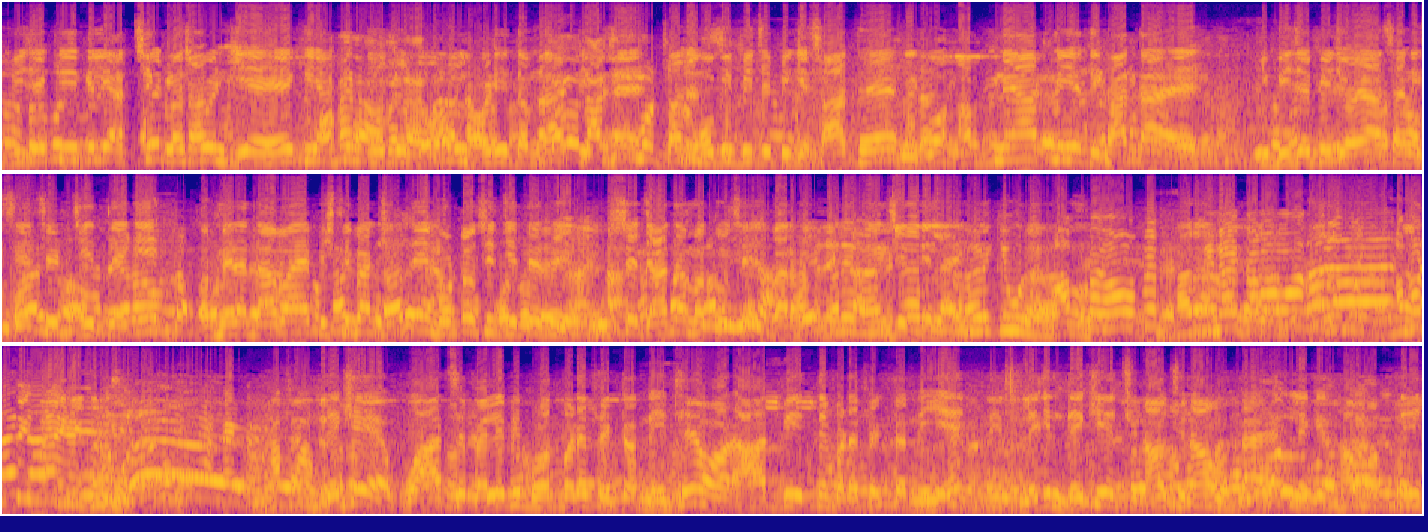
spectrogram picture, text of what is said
बीजेपी के लिए अच्छी प्लस पॉइंट ये है कि यहाँ जो लोकल बड़ी दमदार टीम है वो भी बीजेपी के साथ है वो अपने आप में ये दिखाता है कि बीजेपी जो है आसानी से सीट जीत लेगी। और मेरा दावा है पिछली बार जितने वोटों से जीते थे उससे ज़्यादा मतों से इस बार हम जीत दिलाएँगे देखिए वो आज से पहले भी बहुत बड़े फैक्टर नहीं थे और आज भी इतने बड़े फैक्टर नहीं है। लेकिन देखिए चुनाव चुनाव होता है लेकिन हम अपनी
